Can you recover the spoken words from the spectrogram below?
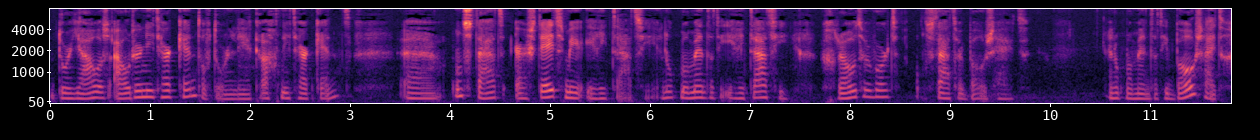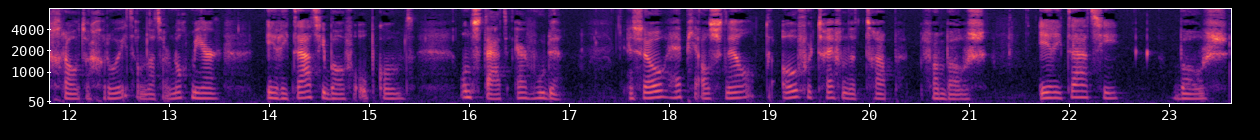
door jou als ouder niet herkend of door een leerkracht niet herkend, uh, ontstaat er steeds meer irritatie. En op het moment dat die irritatie groter wordt, ontstaat er boosheid. En op het moment dat die boosheid groter groeit, omdat er nog meer irritatie bovenop komt, ontstaat er woede. En zo heb je al snel de overtreffende trap van boos. Irritatie, boos,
